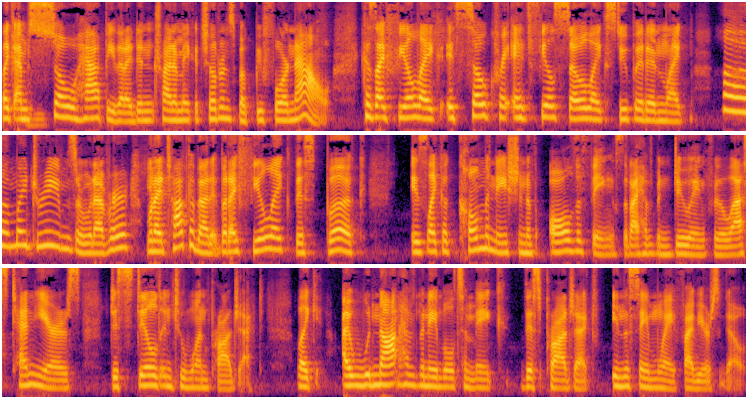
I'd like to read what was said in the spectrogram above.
Like I'm mm-hmm. so happy that I didn't try to make a children's book before now because I feel like it's so cra- it feels so like stupid and like oh my dreams or whatever when I talk about it, but I feel like this book is like a culmination of all the things that I have been doing for the last 10 years distilled into one project. Like I would not have been able to make this project in the same way 5 years ago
